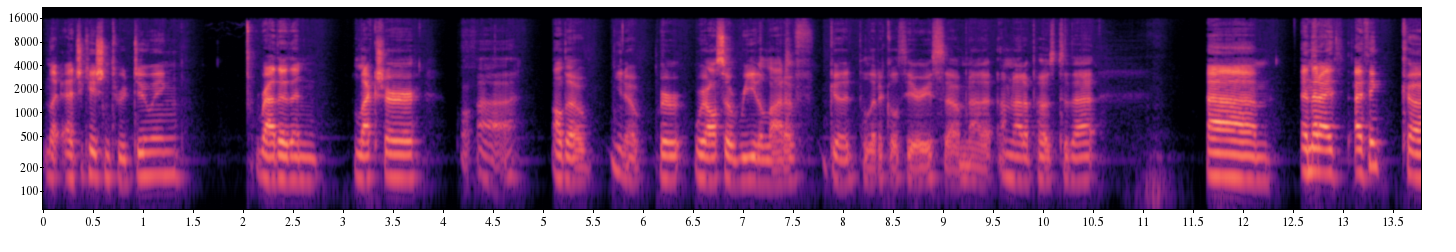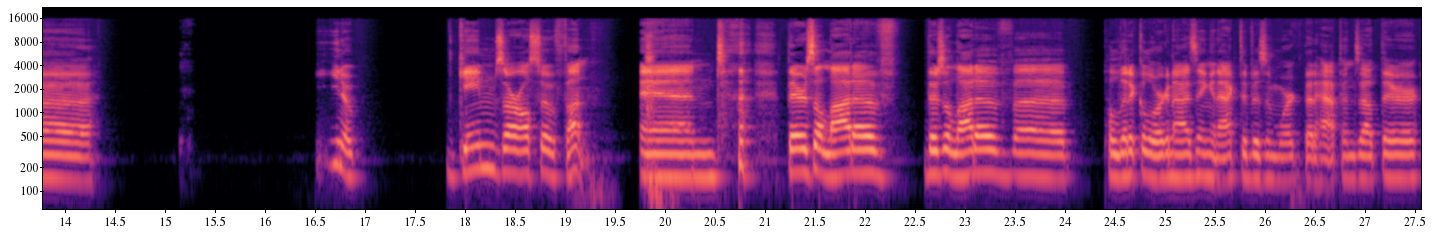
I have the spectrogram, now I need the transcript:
like education through doing, rather than lecture. Uh, although you know we're we also read a lot of good political theory, so I'm not I'm not opposed to that. Um, and then I I think uh, you know games are also fun, and there's a lot of there's a lot of uh, political organizing and activism work that happens out there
